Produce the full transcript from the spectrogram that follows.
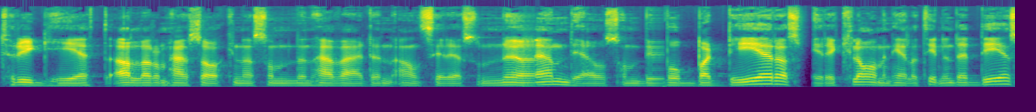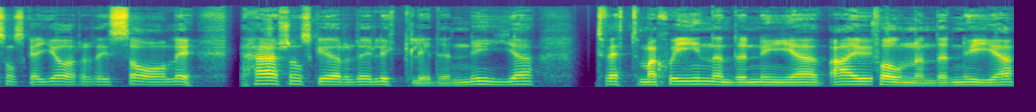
trygghet, alla de här sakerna som den här världen anser är så nödvändiga och som bombarderas i reklamen hela tiden. Det är det som ska göra dig salig. Det här som ska göra dig lycklig. det nya tvättmaskinen, den nya iPhonen, den nya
